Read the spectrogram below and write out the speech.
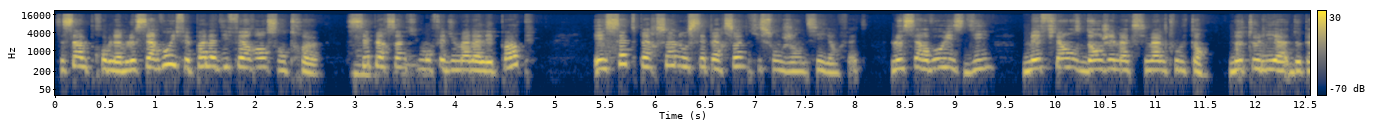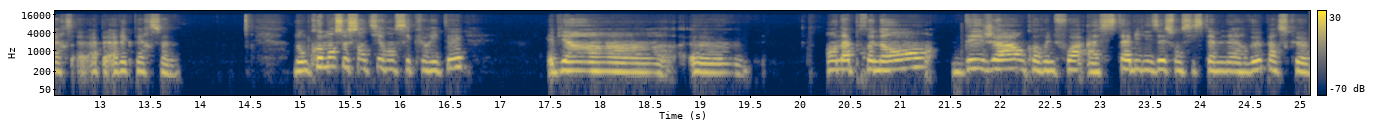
C'est ça le problème. Le cerveau, il ne fait pas la différence entre ces mm. personnes qui m'ont fait du mal à l'époque et cette personne ou ces personnes qui sont gentilles, en fait. Le cerveau, il se dit méfiance, danger maximal tout le temps. Ne te lie avec personne. Donc, comment se sentir en sécurité? Eh bien, euh, en apprenant déjà, encore une fois, à stabiliser son système nerveux parce que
